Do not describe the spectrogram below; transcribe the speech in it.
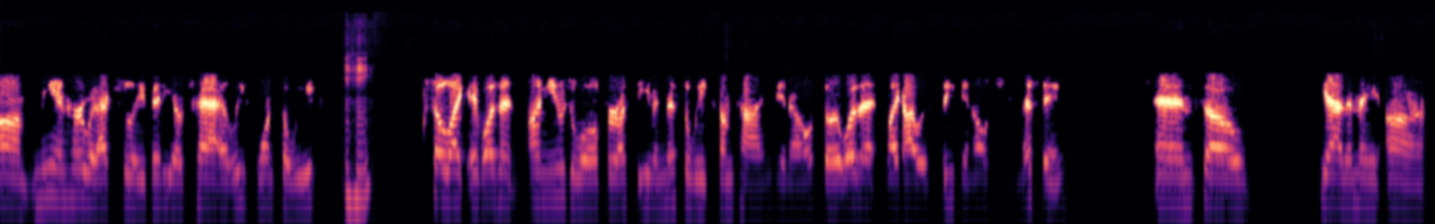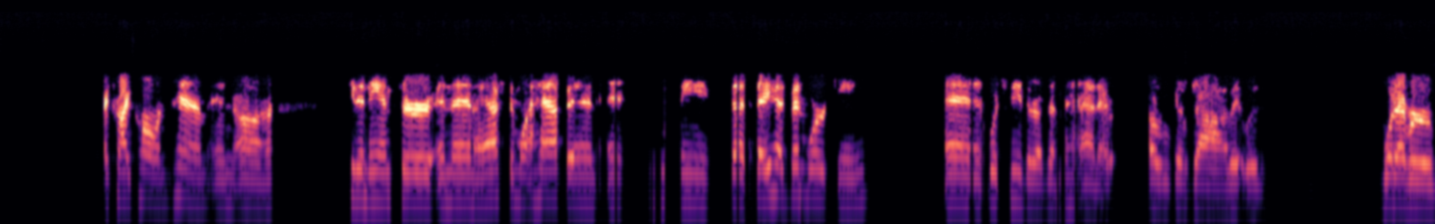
um, me and her would actually video chat at least once a week. hmm So like it wasn't unusual for us to even miss a week sometimes, you know. So it wasn't like I was thinking, oh, she's missing. And so, yeah, then they, uh, I tried calling him and uh, he didn't answer. And then I asked him what happened, and he told me that they had been working, and which neither of them had a, a real job. It was whatever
